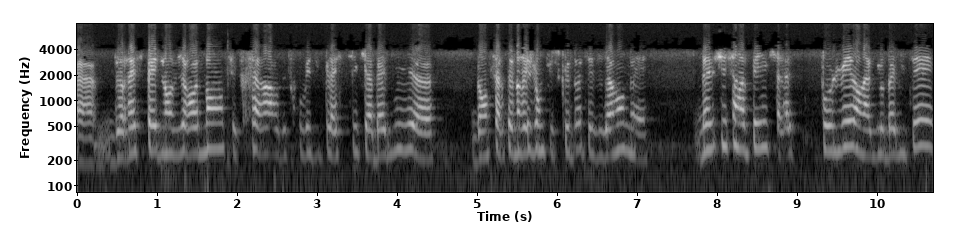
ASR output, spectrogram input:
euh, de respect de l'environnement. C'est très rare de trouver du plastique à Bali, euh, dans certaines régions plus que d'autres évidemment, mais même si c'est un pays qui reste pollué dans la globalité,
